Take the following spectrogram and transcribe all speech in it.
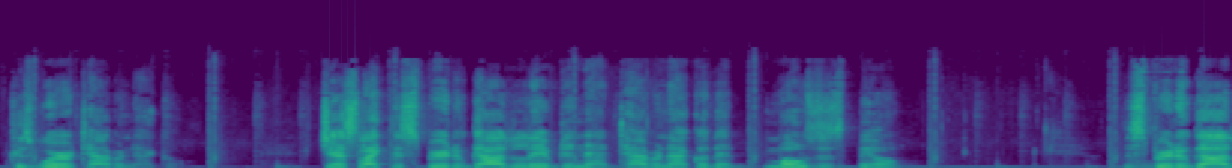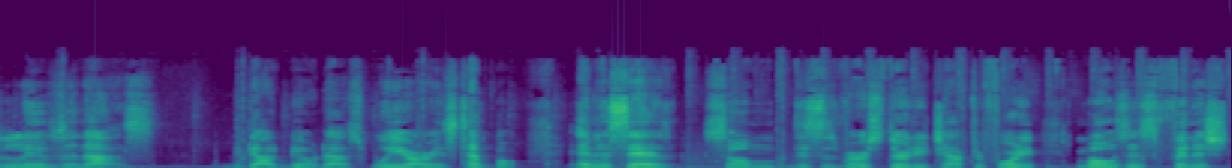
because we're a tabernacle. Just like the Spirit of God lived in that tabernacle that Moses built, the Spirit of God lives in us. God built us. We are his temple. And it says, so this is verse 30, chapter 40. Moses finished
